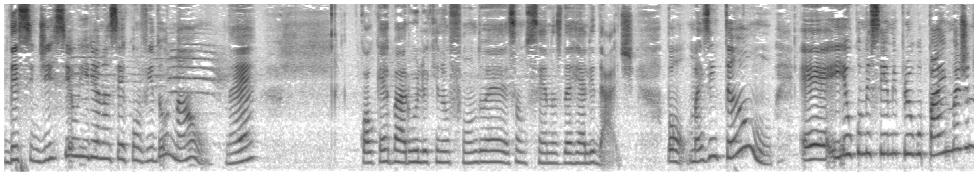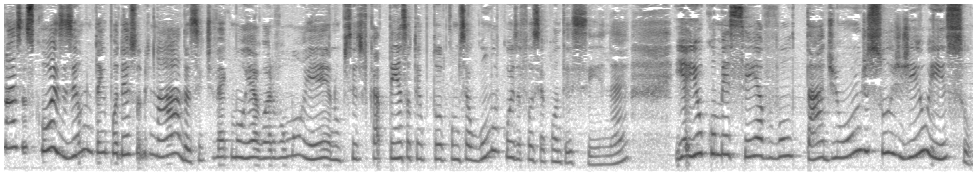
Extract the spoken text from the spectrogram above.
decidir se eu iria nascer com vida ou não, né? Qualquer barulho aqui no fundo é, são cenas da realidade. Bom, mas então é, eu comecei a me preocupar e imaginar essas coisas. Eu não tenho poder sobre nada. Se tiver que morrer agora, eu vou morrer. Eu não preciso ficar tensa o tempo todo como se alguma coisa fosse acontecer, né? E aí eu comecei a voltar de onde surgiu isso,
